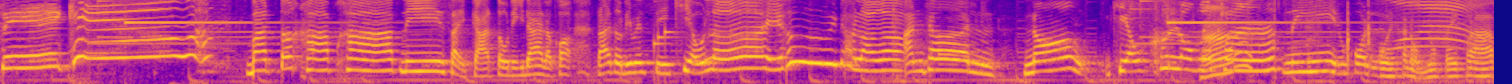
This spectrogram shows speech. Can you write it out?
สีเขียว บัตเตอร์คัพครับ นี่ใส่การ์ดตรงนี้ได้แล้วก็ได้ตรงนี้เป็นสีเขียวเลยเฮ้ยน่ารักอะอันเชิญน้องเขียวขึ้นลงเลยครับ นี่ทุกคนโรยขนมลงไปครับ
